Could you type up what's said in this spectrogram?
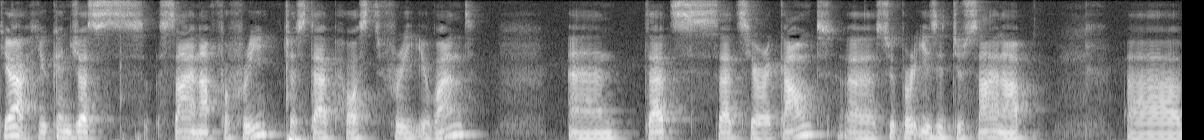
yeah, you can just sign up for free. Just tap host free event and that's that's your account. Uh, super easy to sign up. Uh,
